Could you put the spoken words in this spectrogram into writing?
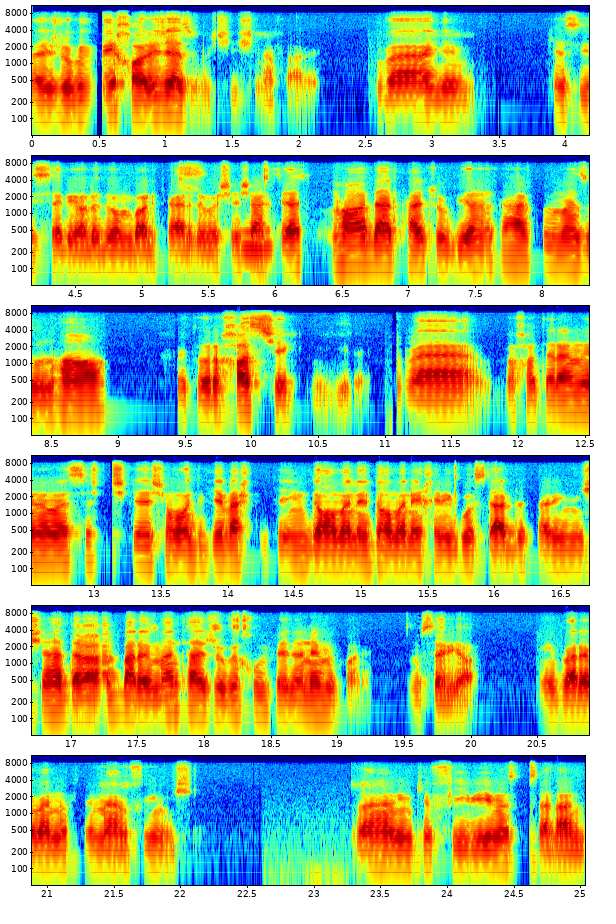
تجربه خارج از اون شیش نفره. و اگه کسی سریال دنبال کرده باشه شخصیت اونها در تجربیات هر کدوم از اونها به طور خاص شکل می‌گیره. و به خاطر هم اینم هستش که شما دیگه وقتی که این دامنه دامنه خیلی گسترده تری میشه حداقل برای من تجربه خوبی پیدا نمی‌کنه اون سریال. این برای من نقطه منفی میشه. و همین که فیبی مثلا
